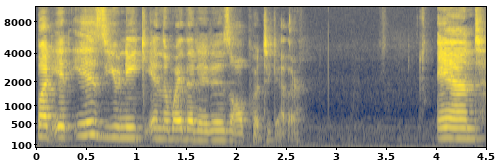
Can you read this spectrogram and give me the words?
but it is unique in the way that it is all put together. And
